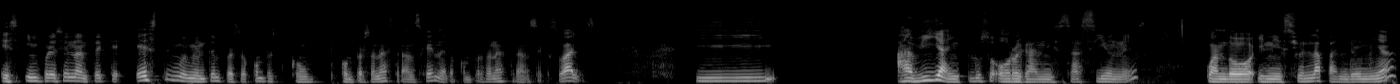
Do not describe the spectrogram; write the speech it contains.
Es impresionante que este movimiento empezó con, con personas transgénero, con personas transexuales. Y había incluso organizaciones cuando inició la pandemia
